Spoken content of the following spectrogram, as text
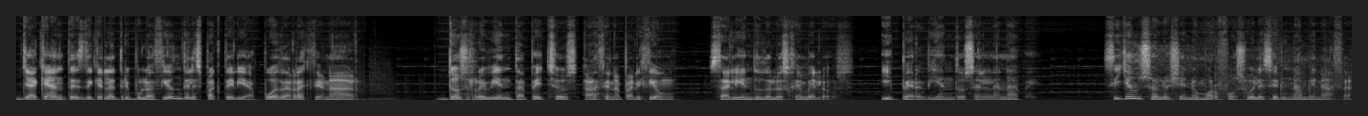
ya que antes de que la tripulación del Spacteria pueda reaccionar, dos revientapechos hacen aparición, saliendo de los gemelos y perdiéndose en la nave. Si ya un solo xenomorfo suele ser una amenaza,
